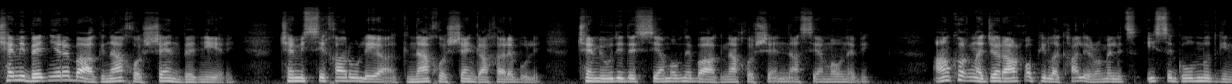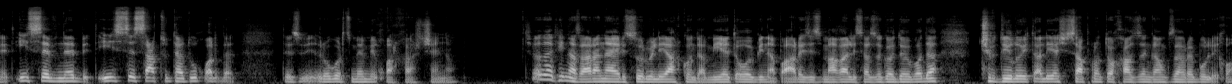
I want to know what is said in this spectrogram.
ჩემი ბედნიერებაა გნახო შენ ბედნიერი. ჩემი სიხარულია გნახო შენ გახარებული. ჩემი უდიდესი სიამოვნებაა გნახო შენ ნასიამოვნები. ამ ქვეყნა ჯერ არ ყოფილა ხალი, რომელიც ისე გულმოდგინეთ, ისე ვნებით, ისე სათუთად უყვარდა, ეს როგორც მე მიყვარხარ შენო. შედაფინას არანაირი სურვილი არ ჰქონდა მიეტოვებინა პარიზის მაღალი საზოგადოება და ჩრდილო იტალიაში საფრონტო ხაზზე გამგზავრებულიყო.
